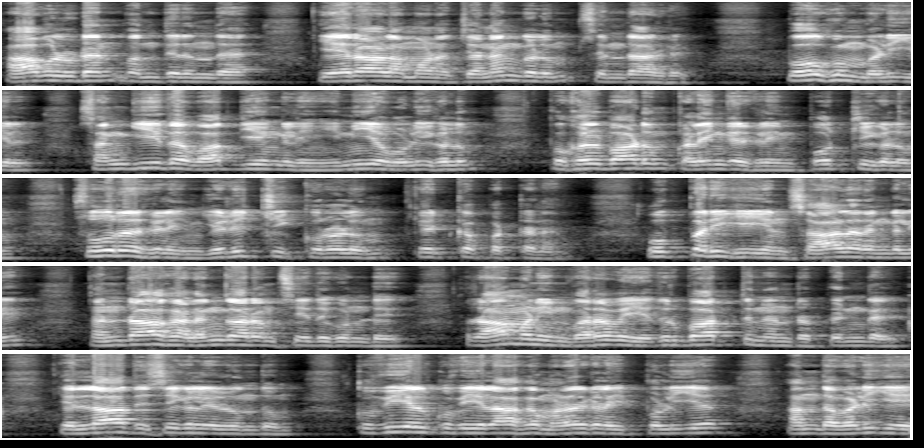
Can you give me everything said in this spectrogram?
ஆவலுடன் வந்திருந்த ஏராளமான ஜனங்களும் சென்றார்கள். போகும் வழியில் சங்கீத வாத்தியங்களின் இனிய ஒளிகளும் புகழ்பாடும் கலைஞர்களின் போற்றிகளும் சூரர்களின் எழுச்சி குரலும் கேட்கப்பட்டன. உப்பரிகையின் சாளரங்களில் நன்றாக அலங்காரம் செய்து கொண்டு ராமனின் வரவை எதிர்பார்த்து நின்ற பெண்கள் எல்லா திசைகளிலிருந்தும் குவியல் குவியலாக மலர்களை பொழிய அந்த வழியே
